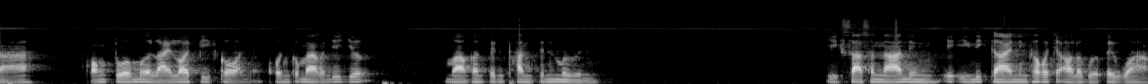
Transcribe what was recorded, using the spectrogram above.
นาของตัวเมื่อหลายร้อยปีก่อน คนก็มากันเยอะๆ มากันเป็นพันเป็นหมื่น อีกศาสนาหนึ่งอีกอีกนิกายหนึ่งเขาก็จะเอาระเบิดไปวาง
